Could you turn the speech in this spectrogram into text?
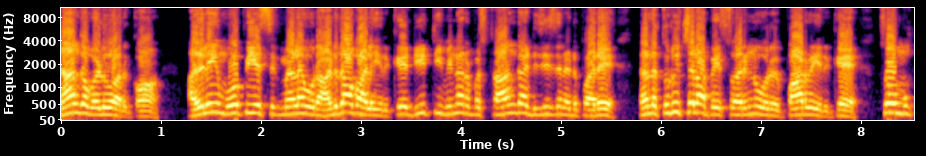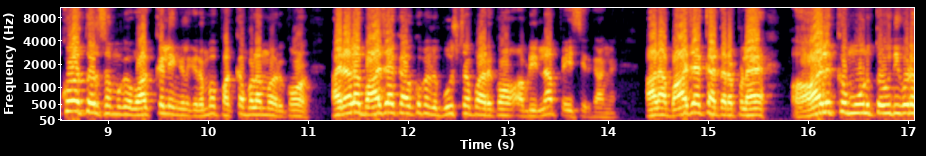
நாங்க வலுவா இருக்கோம். அதுலயும் ஓபிஎஸ்க்கு மேல ஒரு அனுதாபாலை இருக்கு. டிடிவினா ரொம்ப ஸ்ட்ராங்கா டிசிஷன் எடுப்பாரு. நல்ல துணிச்சலா பேசுவாருன்னு ஒரு பார்வை இருக்கு. சோ முக்குளத்தூர் சமூக வாக்கள் எங்களுக்கு ரொம்ப பக்கபலமா இருக்கும். அதனால பாஜகவுக்கும் அது பூஸ்டப்பா இருக்கும் அப்படின்லாம் பேசியிருக்காங்க. ஆனா பாஜக தரப்புல ஆளுக்கு மூணு தொகுதி கூட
